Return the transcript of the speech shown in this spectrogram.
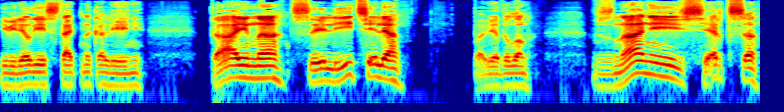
и велел ей стать на колени. «Тайна целителя», — поведал он, — «в знании сердца».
